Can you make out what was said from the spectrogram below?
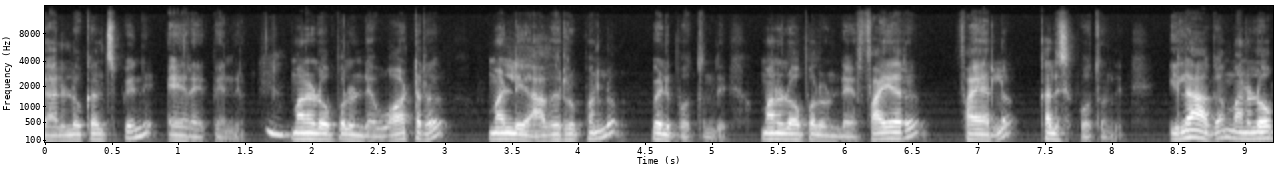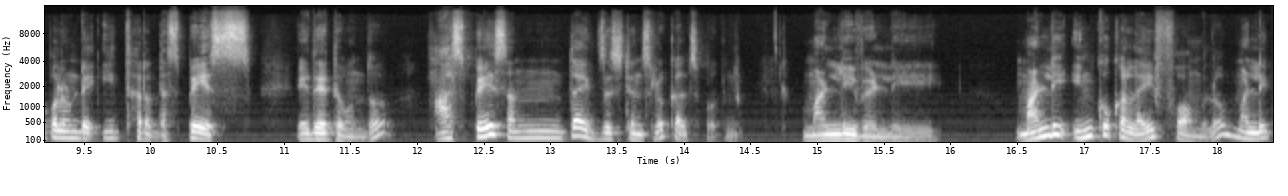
గాలిలో కలిసిపోయింది ఎయిర్ అయిపోయింది. మన లోపల ఉండే వాటర్ మళ్ళీ ఆవిరి రూపంలో వెళ్ళిపోతుంది. మన లోపల ఉండే ఫైర్ ఫైర్లో కలిసిపోతుంది. ఇలాగా మన లోపల ఉండే ఈథర్ ద స్పేస్ ఏదైతే ఉందో ఆ స్పేస్ అంతా ఎగ్జిస్టెన్స్లో కలిసిపోతుంది. మళ్ళీ వెళ్ళి మళ్ళీ ఇంకొక లైఫ్ ఫామ్లో మళ్ళీ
